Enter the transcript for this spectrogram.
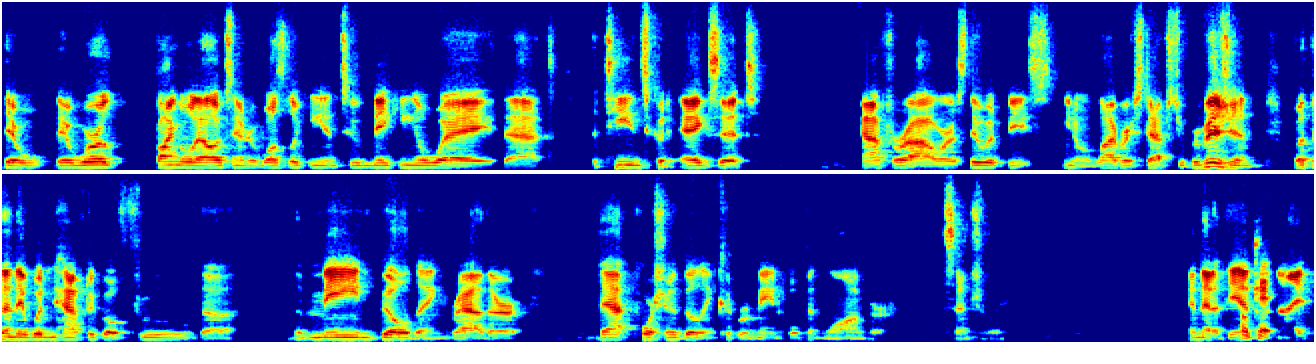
there, there were, Finegold Alexander was looking into making a way that the teens could exit after hours. There would be, you know, library staff supervision, but then they wouldn't have to go through the, the main building. Rather, that portion of the building could remain open longer, essentially. And then at the end Okay. of the night,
